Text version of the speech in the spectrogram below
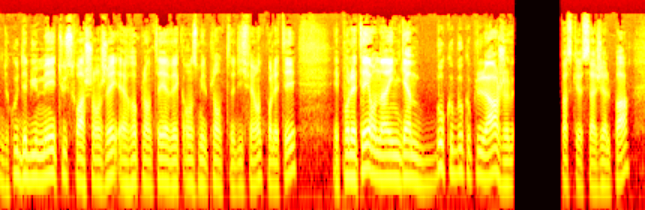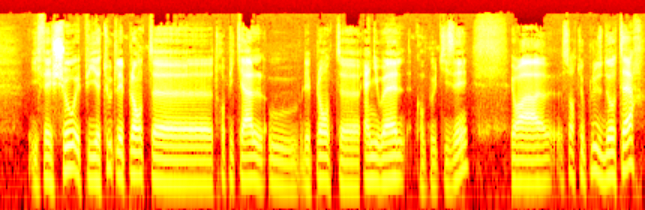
Du coup, début mai, tout sera changé et replanté avec 11 000 plantes différentes pour l'été. Et pour l'été, on a une gamme beaucoup, beaucoup plus large parce que ça gèle pas. Il fait chaud et puis il y a toutes les plantes euh, tropicales ou les plantes euh, annuelles qu'on peut utiliser. Il y aura surtout plus d'auteur.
